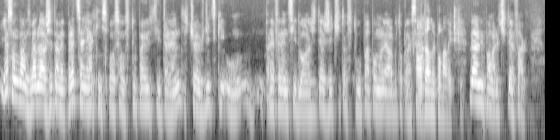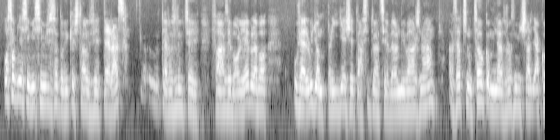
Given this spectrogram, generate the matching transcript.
Ja som vám zbadal, že tam je predsa nejakým spôsobom stúpajúci trend, čo je vždycky u preferencií dôležité, že či to stúpa pomaly alebo to klesá. Ale veľmi pomaličky. Veľmi pomaličky, to je fakt. Osobne si myslím, že sa to vykryštalizuje teraz, v tej rozhodujúcej fáze volieb, lebo už aj ľuďom príde, že tá situácia je veľmi vážna a začnú celkom ináč rozmýšľať ako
